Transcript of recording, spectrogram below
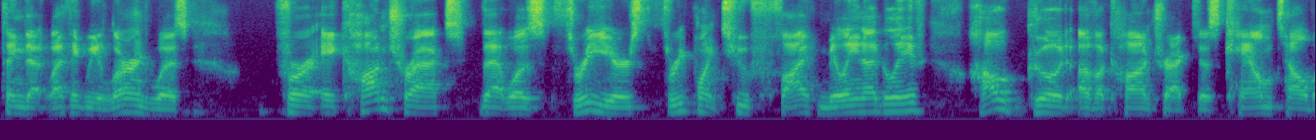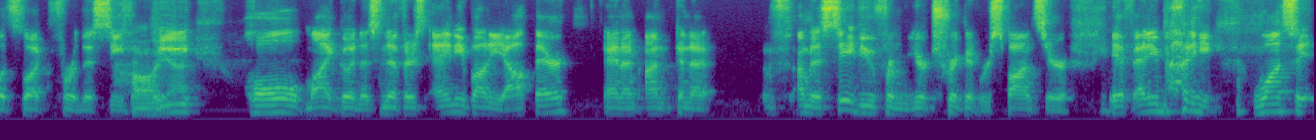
thing that I think we learned was for a contract that was three years, 3.25 million, I believe. How good of a contract does Cam Talbot's look for this season? Oh, he, yeah. oh my goodness. And if there's anybody out there, and I'm, I'm going to I'm going to save you from your triggered response here. If anybody wants to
